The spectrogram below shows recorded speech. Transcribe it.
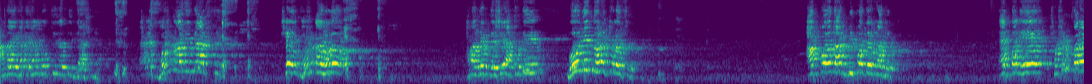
আমরা এখানে এখানে বক্তৃতা দিতে আসি না ঘোষণা দিতে আসছি। সেই ঘোষণা হলো, আমাদের দেশে এতদিন বহুদিন ধরে চলেছে। আপদ আর বিপদের রাজত্ব। একবার এ শোষণ করে,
